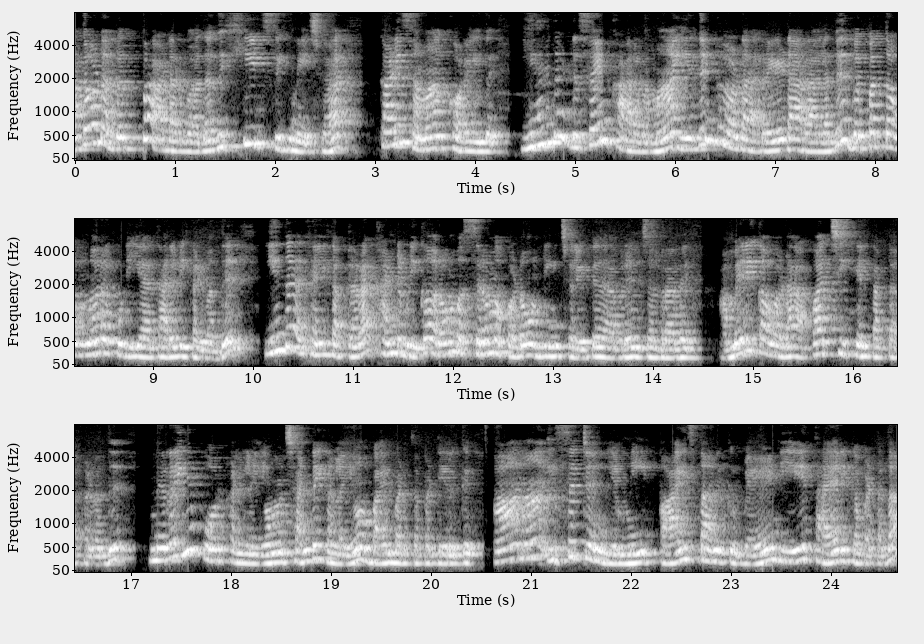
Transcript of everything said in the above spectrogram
அதோட வெப்ப அடர்வு அதாவது ஹீட் சிக்னேச்சர் கணிசமா குறையுது. இந்த டிசைன் காரணமா எதிரிகளோட ரேடார் அல்லது வெப்பத்தை உணரக்கூடிய கருவிகள் வந்து இந்த ஹெலிகாப்டரை கண்டுபிடிக்க ரொம்ப சிரமப்படும் அப்படின்னு சொல்லிட்டு அவரு சொல்றாரு. அமெரிக்காவோட அப்பாச்சி ஹெலிகாப்டர்கள் வந்து நிறைய போர்கள்லையும் சண்டைகள்லையும் பயன்படுத்தப்பட்டிருக்கு. ஆனா இசட்டன் எம்மி பாகிஸ்தானுக்கு வேண்டியே தயாரிக்கப்பட்டதா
